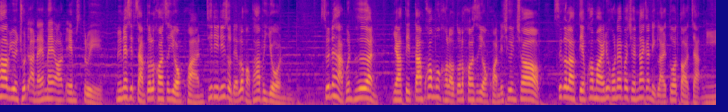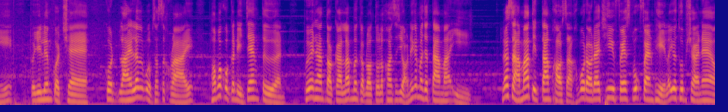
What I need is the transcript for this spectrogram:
ภาพยนตร์ชุด A Nightmare on Elm Street หนึ่งใน 13 ตัวละครสยองขวัญที่ดีที่สุดในโลกของภาพยนตร์ ซึ่งถ้าหากเพื่อนๆ อยากติดตามข้อมูลของเหล่าตัวละครสยองขวัญที่ชื่นชอบ ซึ่งกำลังเตรียมเข้ามาให้ทุกคนได้เผชิญหน้ากันอีกหลายตัวต่อจากนี้ ก็อย่าลืมกดแชร์ กดไลค์และกดปุ่ม subscribe พร้อมกับกดกระดิ่งแจ้งเตือน เพื่อให้ทันต่อการรับมือกับเราตัวละครสยองที่กำลังจะตามมาอีก และสามารถติดตามข่าวสารของพวกเราได้ที่ Facebook Fanpage และ YouTube Channel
